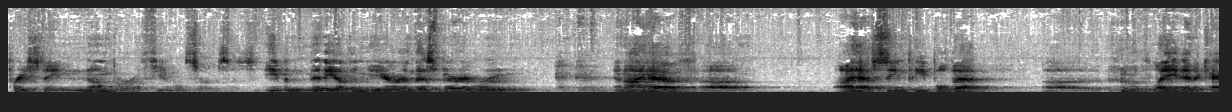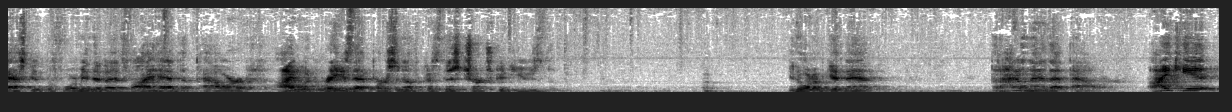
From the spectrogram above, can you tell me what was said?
preached a number of funeral services, even many of them here in this very room. And I have, uh, I have seen people that uh, who have laid in a casket before me that if I had the power, I would raise that person up because this church could use them. You know what I'm getting at? But I don't have that power. I can't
